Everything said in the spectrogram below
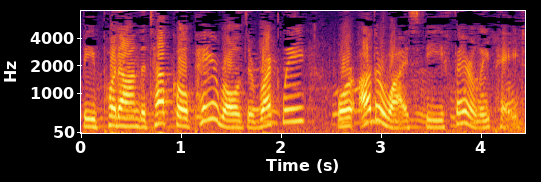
be put on the TEPCO payroll directly or otherwise be fairly paid.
